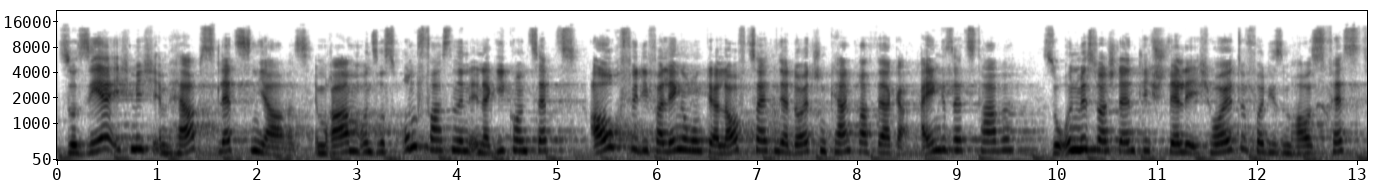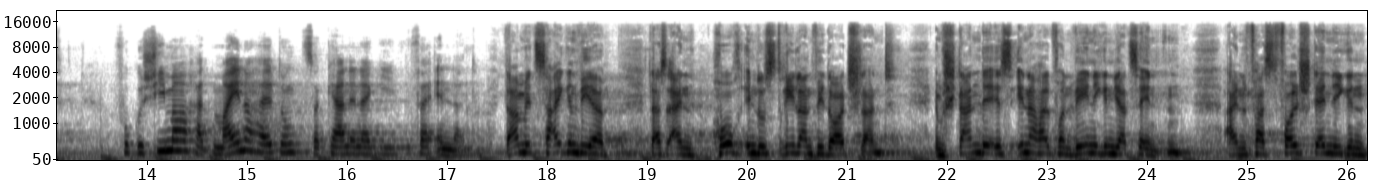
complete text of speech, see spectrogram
So sehr ich mich im Herbst letzten Jahres im Rahmen unseres umfassenden Energiekonzepts auch für die Verlängerung der Laufzeiten der deutschen Kernkraftwerke eingesetzt habe, so unmissverständlich stelle ich heute vor diesem Haus fest, Fukushima hat meine Haltung zur Kernenergie verändert. Damit zeigen wir, dass ein Hochindustrieland wie Deutschland imstande ist, innerhalb von wenigen Jahrzehnten einen fast vollständigen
